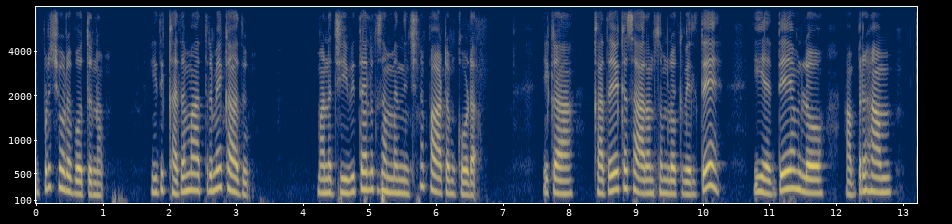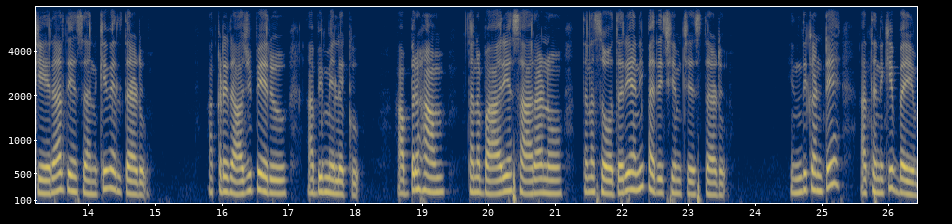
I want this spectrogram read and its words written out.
ఇప్పుడు చూడబోతున్నాం. ఇది కథ మాత్రమే కాదు. మన జీవితాలకు సంబంధించిన పాఠం కూడా. ఇక కథ యొక్క సారాంశంలోకి వెళ్తే ఈ అధ్యాయంలో అబ్రహాం కేరార్ దేశానికి వెళ్తాడు. అక్కడి రాజు పేరు అభిమెలకు అబ్రహాం తన భార్య సారాను తన సోదరి అని పరిచయం చేస్తాడు. ఎందుకంటే అతనికి భయం.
